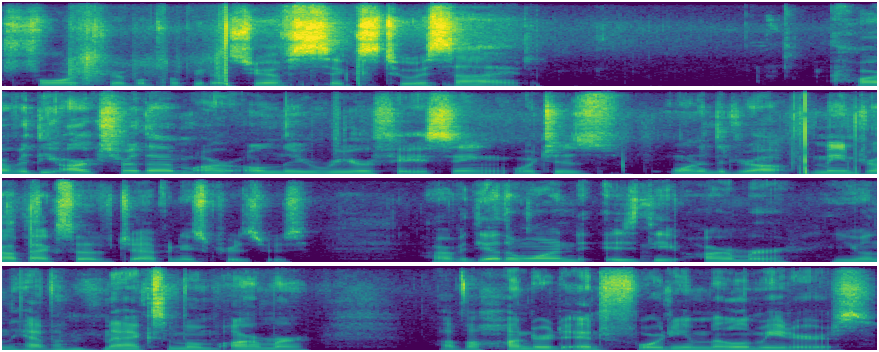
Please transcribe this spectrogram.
four triple torpedoes. You have six to a side. However, the arcs for them are only rear facing, which is one of the draw- main drawbacks of Japanese cruisers. However, the other one is the armor. You only have a maximum armor of 140 millimeters.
